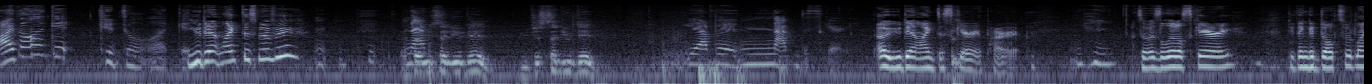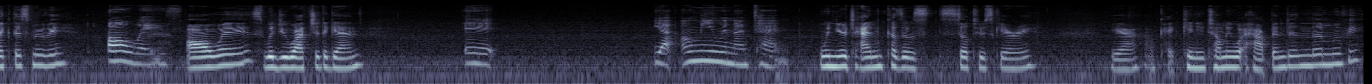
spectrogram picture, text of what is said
I don't like it, kids don't like it. You didn't like this movie? I thought you said you did. You just said you did. Yeah, but not the scary. Oh, you didn't like the scary part. Mm-hmm. So it was a little scary. Do you think adults would like this movie? Always. Always. Would you watch it again? It. Yeah, only when I'm ten. When you're 10 because it was still too scary? Yeah, okay. Can you tell me what happened in the movie?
